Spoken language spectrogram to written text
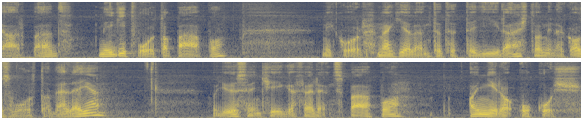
Árpád, még itt volt a pápa, mikor megjelentetett egy írást, aminek az volt a veleje, hogy őszentsége Ferenc pápa annyira okos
